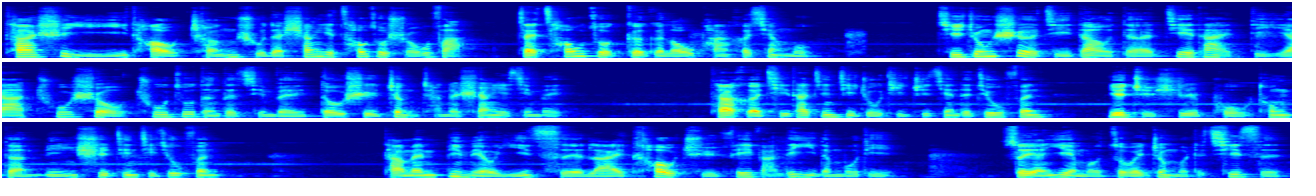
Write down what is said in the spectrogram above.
他是以一套成熟的商业操作手法在操作各个楼盘和项目，其中涉及到的借贷、抵押、出售、出租等等行为都是正常的商业行为。他和其他经济主体之间的纠纷。也只是普通的民事经济纠纷，他们并没有以此来套取非法利益的目的。虽然叶某作为郑某的妻子，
